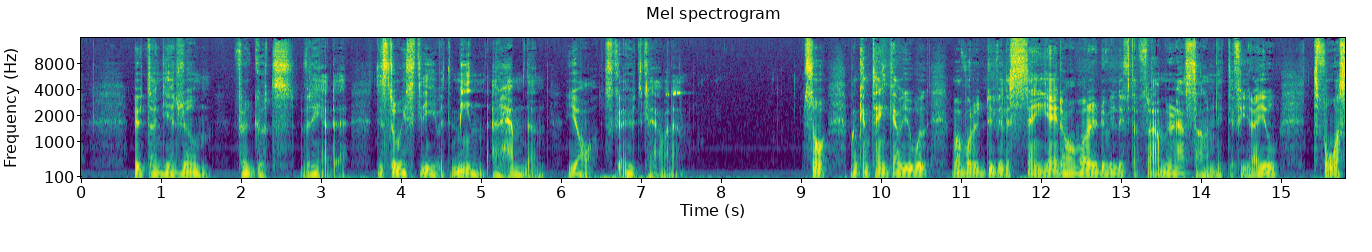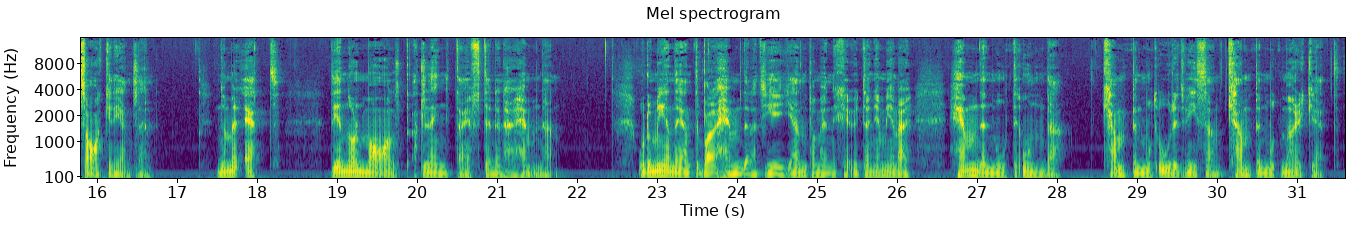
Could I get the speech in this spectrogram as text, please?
utan ge rum för Guds vrede. Det står i skrivet, min är hämnden, jag ska utkräva den. Så man kan tänka, Joel, vad var det du ville säga idag? Vad var det du vill lyfta fram ur den här psalm 94? Jo, två saker egentligen. Nummer ett, det är normalt att längta efter den här hämnden. Och då menar jag inte bara hämnden att ge igen på människor, utan jag menar hämnden mot det onda. Kampen mot orättvisan, kampen mot mörkret.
